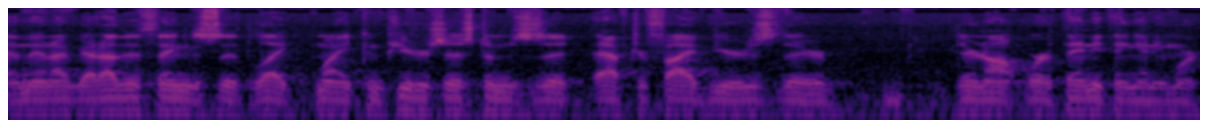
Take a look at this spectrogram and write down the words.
And then I've got other things that, like my computer systems, that after five years, they're, they're not worth anything anymore.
